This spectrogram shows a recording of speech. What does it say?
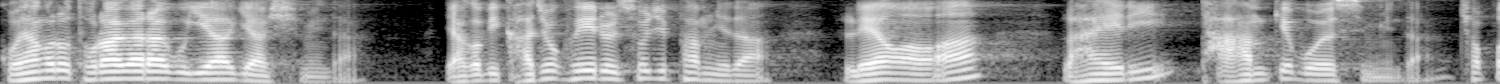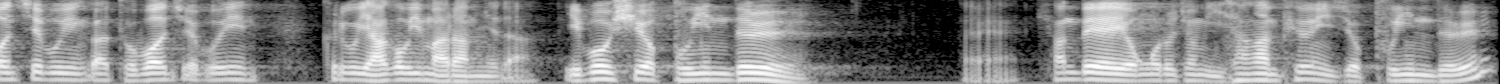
고향으로 돌아가라고 이야기하십니다. 야곱이 가족 회의를 소집합니다. 레아와 라헬이 다 함께 모였습니다. 첫 번째 부인과 두 번째 부인 그리고 야곱이 말합니다. 이보시오 부인들 네, 현대 용어로 좀 이상한 표현이죠. 부인들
